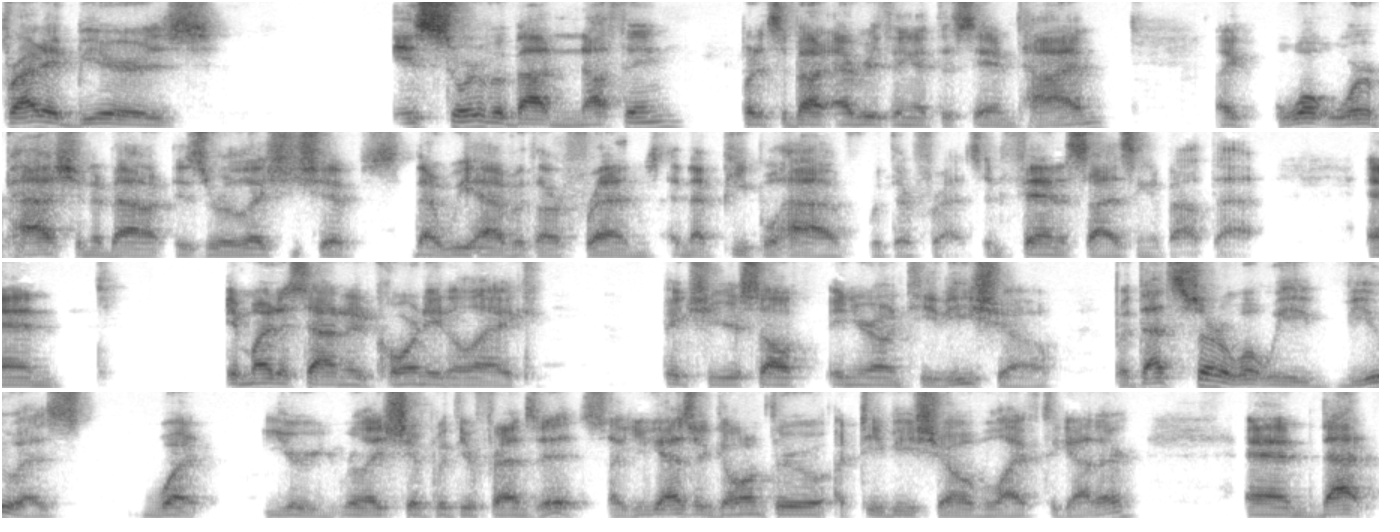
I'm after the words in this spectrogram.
friday beers is sort of about nothing but it's about everything at the same time like what we're passionate about is the relationships that we have with our friends and that people have with their friends and fantasizing about that. And it might have sounded corny to like picture yourself in your own TV show, but that's sort of what we view as what your relationship with your friends is. Like you guys are going through a TV show of life together. And that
